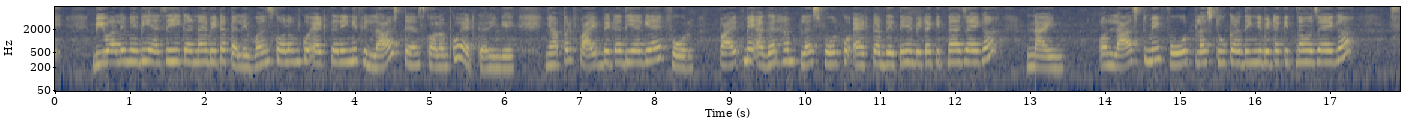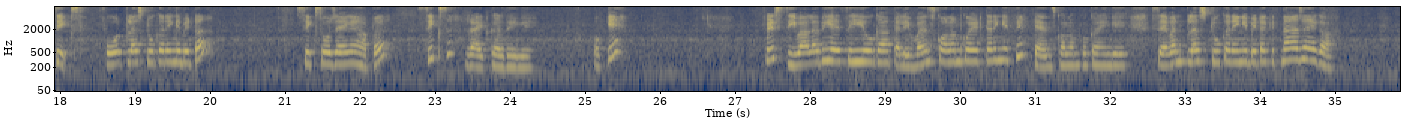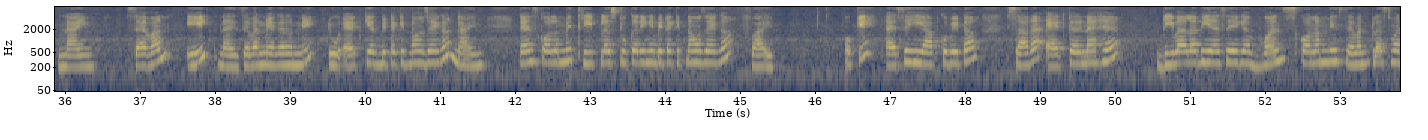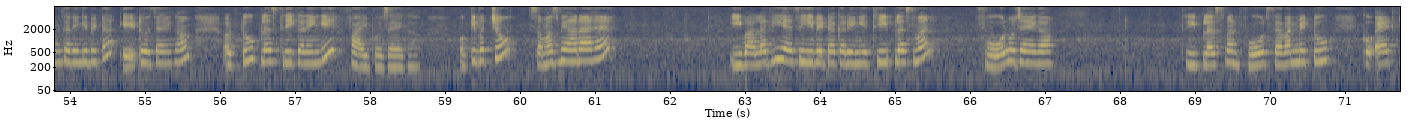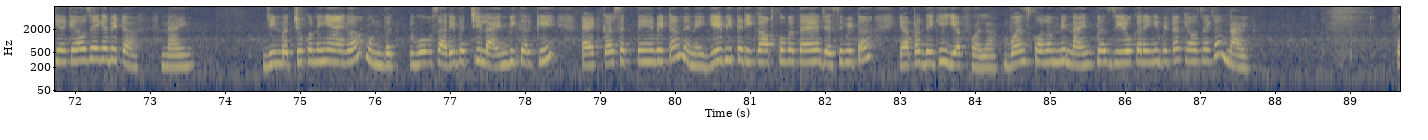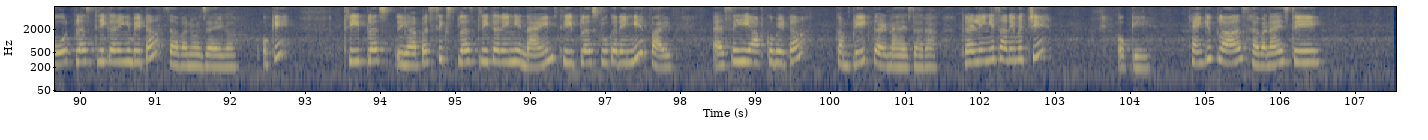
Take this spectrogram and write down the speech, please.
बी वाले में भी ऐसे ही करना है बेटा। पहले वंस कॉलम को ऐड करेंगे, फिर लास्ट टेंस कॉलम को ऐड करेंगे। यहाँ पर फाइव बेटा दिया गया है फोर फाइव में अगर हम प्लस फोर को ऐड कर देते हैं बेटा, कितना आ जाएगा? नाइन और लास्ट में फोर प्लस टू कर देंगे बेटा, कितना हो जाएगा? सिक्स फोर प्लस टू करेंगे बेटा। सिक्स हो जाएगा यहाँ पर। सिक्स राइट कर देंगे। ओके फिर सी वाला भी ऐसे ही होगा। पहले वंस कॉलम को ऐड करेंगे, फिर टेंस कॉलम को करेंगे। सेवन प्लस टू करेंगे बेटा, कितना आ जाएगा? Nine seven eight nine seven में अगर हमने टू ऐड किया तो बेटा कितना हो जाएगा? नाइन टेंस कॉलम में थ्री प्लस टू करेंगे बेटा, कितना हो जाएगा? फाइव ओके ऐसे ही आपको बेटा सारा ऐड करना है। डी वाला भी ऐसे है क्या वंस कॉलम में सेवन प्लस वन करेंगे बेटा एट हो जाएगा, और टू प्लस थ्री करेंगे फाइव हो जाएगा। ओके बच्चों, समझ में आ रहा है? ई e वाला भी ऐसे ही बेटा करेंगे थ्री प्लस वन फोर हो जाएगा। Three plus one four seven में टू को ऐड किया क्या हो जाएगा बेटा? नाइन जिन बच्चों को नहीं आएगा, उन बच, वो सारे बच्चे लाइन भी करके ऐड कर सकते हैं बेटा। मैंने ये भी तरीका आपको बताया, जैसे बेटा, यहाँ पर देखिए यफ वाला। वंस कॉलम में नाइन प्लस ज़ीरो करेंगे बेटा, क्या हो जाएगा? नाइन फोर प्लस थ्री करेंगे बेटा सेवन हो जाएगा। ओके थ्री प्लस यहाँ पर सिक्स प्लस थ्री करेंगे नाइन थ्री प्लस टू करेंगे फाइव ऐसे ही आपको बेटा कंप्लीट करना है सारा। कर लेंगे सारे बच्चे? Okay Thank you class. Have a nice day.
